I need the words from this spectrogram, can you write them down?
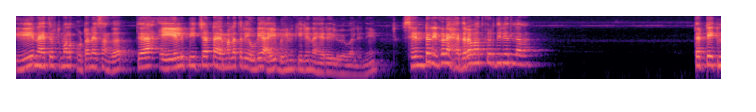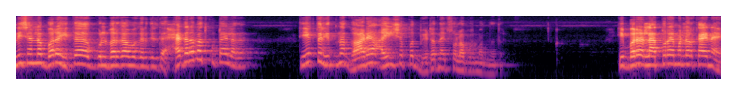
हे नाही तर तुम्हाला खोटं नाही सांगत. त्या ए एल पीच्या टायमाला तर एवढी आई बहीण केली नाही रेल्वेवाल्यांनी. सेंटर इकडे हैदराबादकडे दिलेत लागा. त्या टेक्निशियनला बरं इथं गुलबर्गा वगैरे दिलं तर हैदराबाद कुठं आहे लागा? ती एक तर इथनं गाड्या आई शपथ भेटत नाहीत सोलापूरमधनं तर. ही बरं लातूर आहे म्हटल्यावर काय नाही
